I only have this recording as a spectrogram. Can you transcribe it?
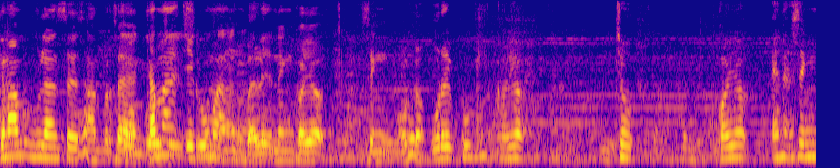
Kenapa bilang saya sangat percaya? Konklusi Karena iku mang balik neng koyo sing ur- uripku ki koyo cuk koyo enek sing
